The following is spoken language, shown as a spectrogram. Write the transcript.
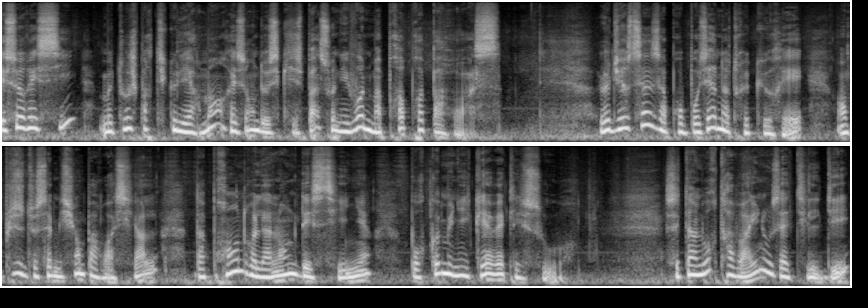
Et ce récit me touche particulièrement en raison de ce qui se passe au niveau de ma propre paroisse. Le diocèse a proposé à notre curé, en plus de sa mission paroissiale, d'apprendre la langue des signes pour communiquer avec les sourds. C'est un lourd travail, nous a-t-il dit,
